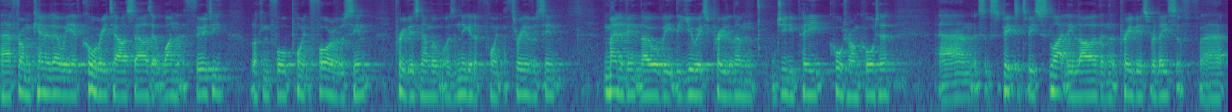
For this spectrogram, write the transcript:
Uh, from Canada, we have core retail sales at 130, looking for 0.4 of a percent. Previous number was negative 0.3 of a percent. Main event though will be the US prelim GDP quarter on quarter. Um, it's expected to be slightly lower than the previous release of uh,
